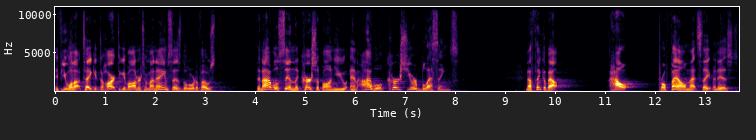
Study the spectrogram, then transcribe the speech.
if you will not take it to heart to give honor to my name, says the Lord of hosts, then I will send the curse upon you and I will curse your blessings. Now, think about how profound that statement is.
